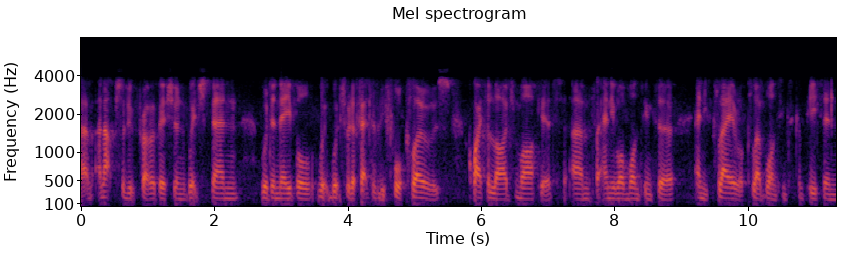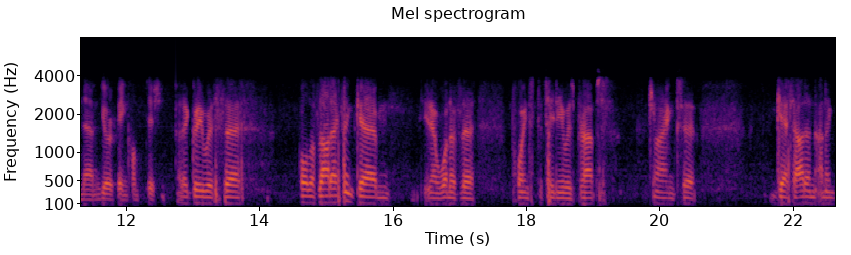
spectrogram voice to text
um, an absolute prohibition, which then would enable, which would effectively foreclose quite a large market um, for anyone wanting to, any player or club wanting to compete in um, European competition. I agree with uh, all of that. I think um, you know one of the points Platini was perhaps trying to get at, and, and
